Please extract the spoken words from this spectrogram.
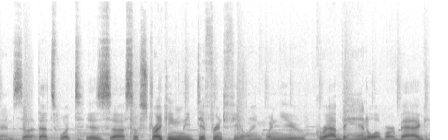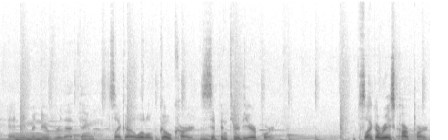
And so that's what is uh, so strikingly different feeling when you grab the handle of our bag and you maneuver that thing. It's like a little go-kart zipping through the airport. It's like a race car part.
